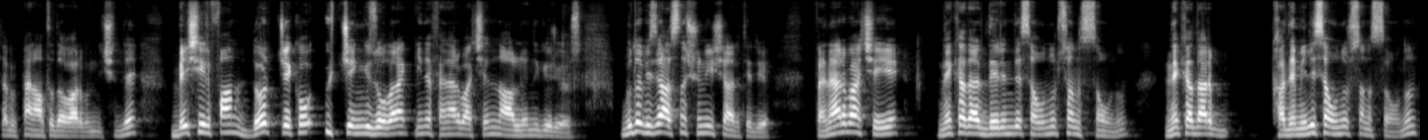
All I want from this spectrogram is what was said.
tabi penaltı da var bunun içinde. 5 İrfan, 4 Ceko, 3 Cengiz olarak yine Fenerbahçe'nin ağırlığını görüyoruz. Bu da bize aslında şunu işaret ediyor. Fenerbahçe'yi ne kadar derinde savunursanız savunun, ne kadar kademeli savunursanız savunun,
